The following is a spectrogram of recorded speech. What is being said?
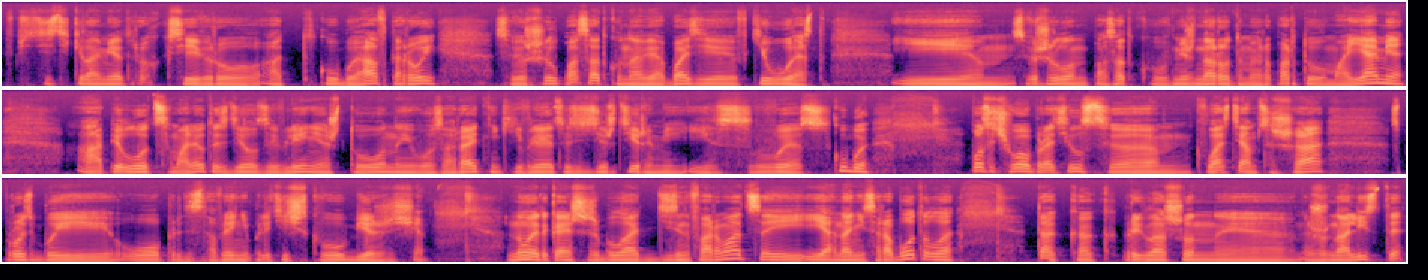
в 50 километрах к северу от Кубы, а второй совершил посадку на авиабазе в Ки-Уэст. И совершил он посадку в международном аэропорту Майами, а пилот самолета сделал заявление, что он и его соратники являются дезертирами из ВВС Кубы, после чего обратился к властям США с просьбой о предоставлении политического убежища. Но это, конечно же, была дезинформация, и она не сработала, так как приглашенные журналисты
